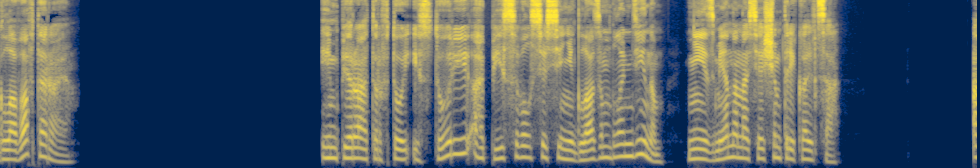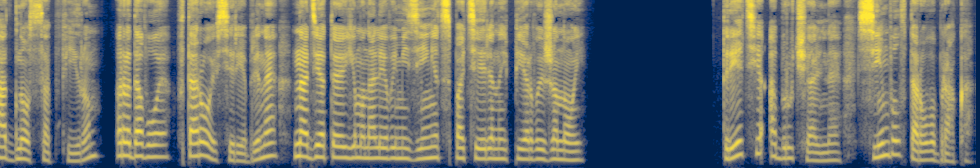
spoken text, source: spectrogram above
Глава вторая. Император в той истории описывался синеглазым блондином, неизменно носящим три кольца. Одно с сапфиром, родовое, второе серебряное, надетое ему на левый мизинец потерянной первой женой. Третье обручальное, символ второго брака.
